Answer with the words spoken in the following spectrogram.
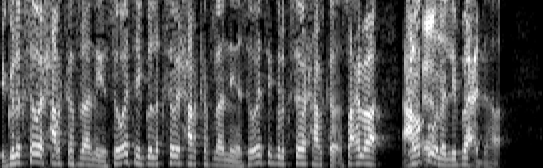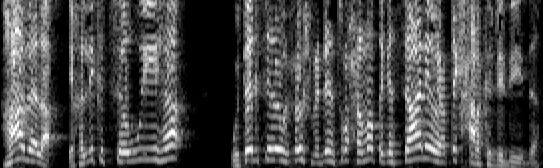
يقول لك سوي حركة فلانية سويتها يقول لك سوي حركة فلانية سويتها يقول لك سوي حركة صح ولا على طول اللي بعدها. هذا لا يخليك تسويها وتقتل الوحوش بعدين تروح المنطقة الثانية ويعطيك حركة جديدة.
